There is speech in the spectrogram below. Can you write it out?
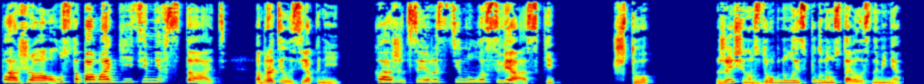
«Пожалуйста, помогите мне встать!» — обратилась я к ней. «Кажется, я растянула связки». «Что?» Женщина вздрогнула и испуганно уставилась на меня.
